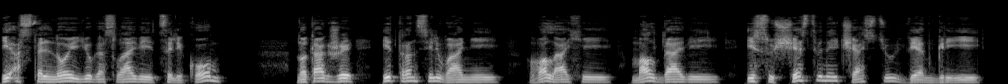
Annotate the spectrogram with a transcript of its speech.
и остальной Югославией целиком, но также и Трансильванией, Валахией, Молдавией и существенной частью Венгрии,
